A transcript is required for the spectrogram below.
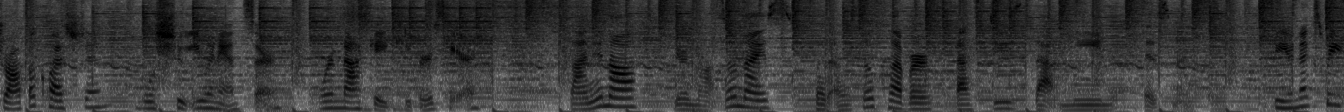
Drop a question, we'll shoot you an answer. We're not gatekeepers here. Signing off, you're not so nice, but oh so clever besties that mean business. See you next week.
